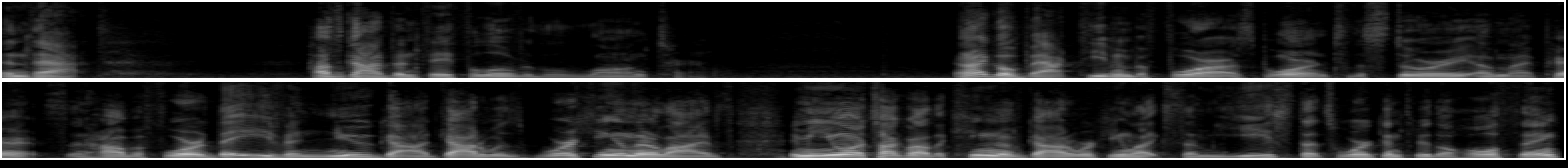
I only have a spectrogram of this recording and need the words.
in that? How's god been faithful over the long term? And i go back to even before i was born to the story of my parents and how before they even knew god god was working in their lives. I mean you want to talk about the kingdom of god working like some yeast that's working through the whole thing?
